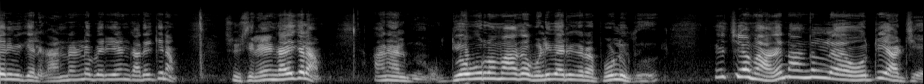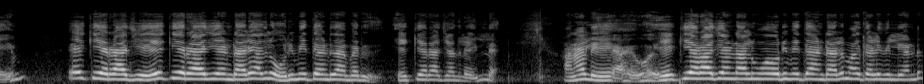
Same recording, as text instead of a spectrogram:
தெரிவிக்கலை. கண்டன பெரியன் கதைக்கணும் சுசிலையும் கதைக்கலாம். ஆனால் உத்தியோகபூர்வமாக வெளிவருகிற பொழுது நிச்சயமாக நாங்கள் ஒற்றை ஆட்சியையும் ஏக்கிய ராஜ்ய ஏக்கிய ராஜ்யம் என்றாலே அதில் ஒருமித்தாண்டு தான் வருது. ஏக்கிய ராஜ்யம் அதில் இல்லை. ஆனால் ஏக்கிய ராஜ்யம் என்றாலும் ஒருமித்தான் என்றாலும் அது தெளிவில்லை என்று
